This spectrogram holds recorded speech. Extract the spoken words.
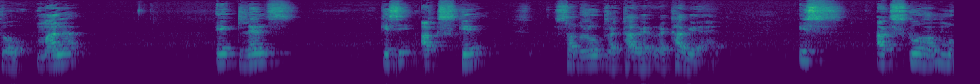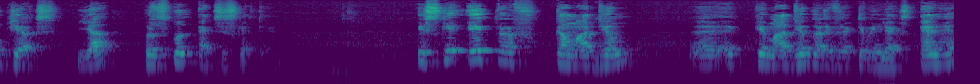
तो माना एक लेंस किसी अक्ष के समरूप रखा रखा गया है। इस अक्ष को हम मुख्य अक्ष या प्रिंसिपल एक्सिस कहते हैं। इसके एक तरफ़ का माध्यम के माध्यम का रिफ्लेक्टिव इंडेक्स एन है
